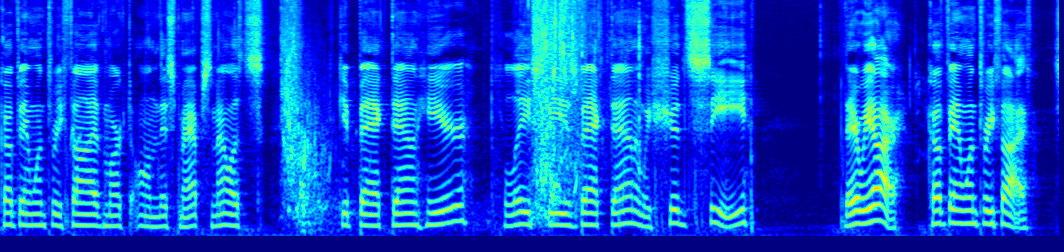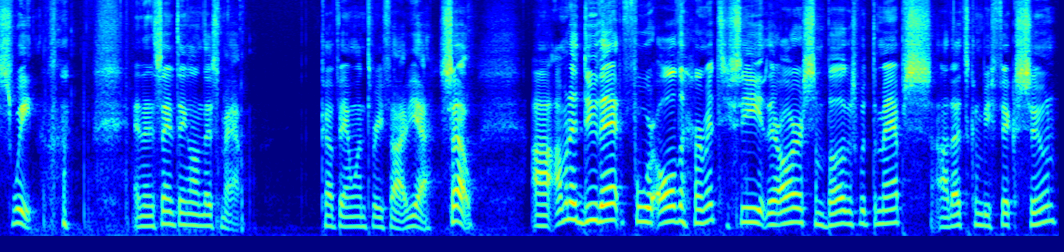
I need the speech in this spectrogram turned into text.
CubFan135 marked on this map. So now let's get back down here, place these back down, and we should see, there we are, CubFan135. Sweet. and then the same thing on this map. CubFan135, yeah. So, uh, I'm going to do that for all the hermits. You see, there are some bugs with the maps. Uh, that's going to be fixed soon.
